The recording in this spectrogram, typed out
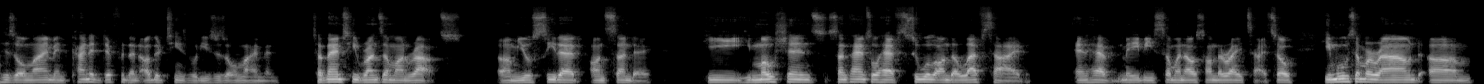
his O lineman kind of different than other teams would use his O lineman. Sometimes he runs them on routes. Um, you'll see that on Sunday. He he motions. Sometimes we'll have Sewell on the left side and have maybe someone else on the right side. So he moves them around. Um,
